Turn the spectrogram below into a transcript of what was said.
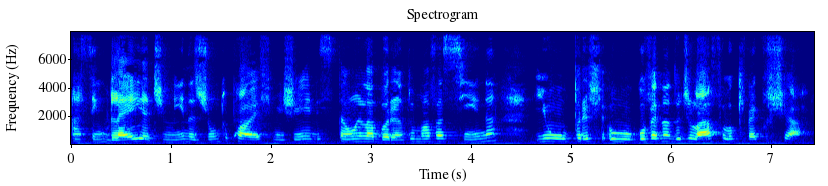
Assembleia de Minas, junto com a UFMG, eles estão elaborando uma vacina e o, prefe... o governador de lá falou que vai custear.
